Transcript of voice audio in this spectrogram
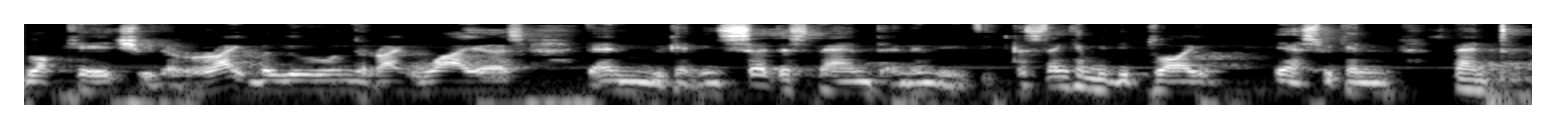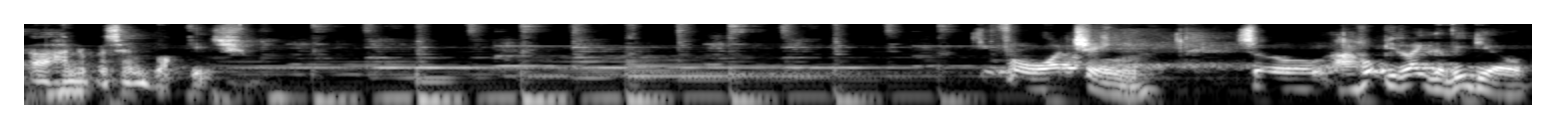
blockage with the right balloon, the right wires, then we can insert the stent and then the stent can be deployed. Yes, we can stent 100% blockage. Thank you for watching. So I hope you like the video.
